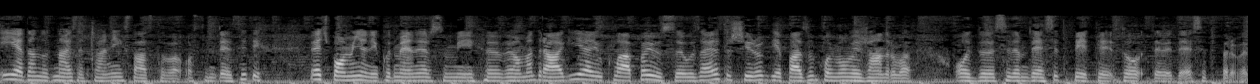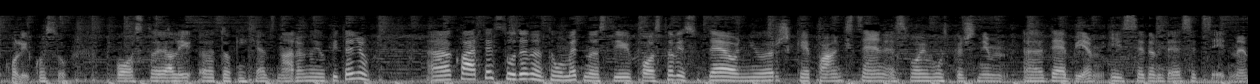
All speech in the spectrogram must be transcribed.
I jedan od najznačajnijih sastava 80-ih, već pominjani kod mene jer su mi e, veoma dragi, a i uklapaju se u zaista širok dijapazon pojmova i žanrova od 75. do 91. koliko su postojali Talking Heads naravno i u pitanju. Kvartet studenta umetnosti postali su deo njujorške punk scene svojim uspešnim debijem iz 77.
